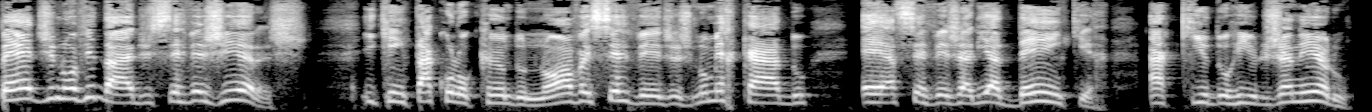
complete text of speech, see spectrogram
pede novidades cervejeiras. E quem está colocando novas cervejas no mercado é a cervejaria Denker, aqui do Rio de Janeiro.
